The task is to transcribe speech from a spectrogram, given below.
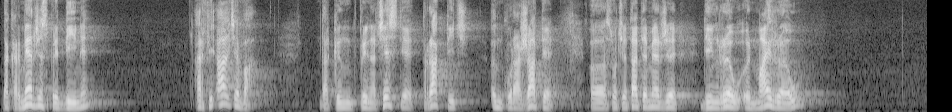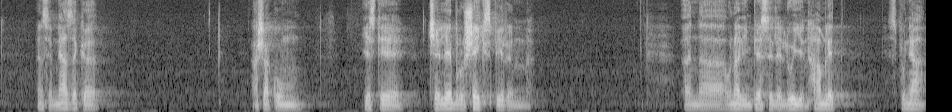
Dacă ar merge spre bine, ar fi altceva. Dar când prin aceste practici încurajate uh, societatea merge din rău în mai rău, însemnează că, așa cum este celebru Shakespeare în, în uh, una din piesele lui, în Hamlet, spunea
